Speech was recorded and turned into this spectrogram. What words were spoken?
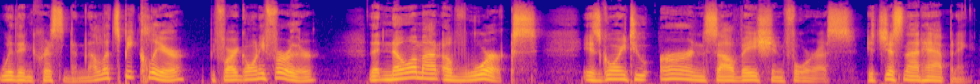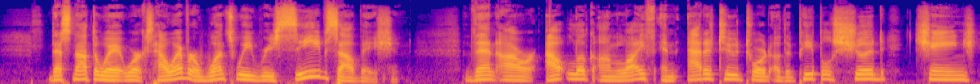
within Christendom. Now, let's be clear before I go any further that no amount of works is going to earn salvation for us. It's just not happening. That's not the way it works. However, once we receive salvation, then our outlook on life and attitude toward other people should change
